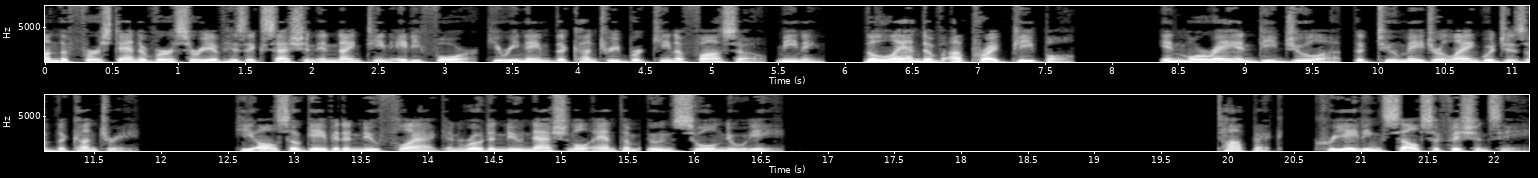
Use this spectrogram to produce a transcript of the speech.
On the first anniversary of his accession in 1984, he renamed the country Burkina Faso, meaning, the land of upright people, in Mooré and Dyula, the two major languages of the country. He also gave it a new flag and wrote a new national anthem Une Seule Nuit. Creating self-sufficiency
